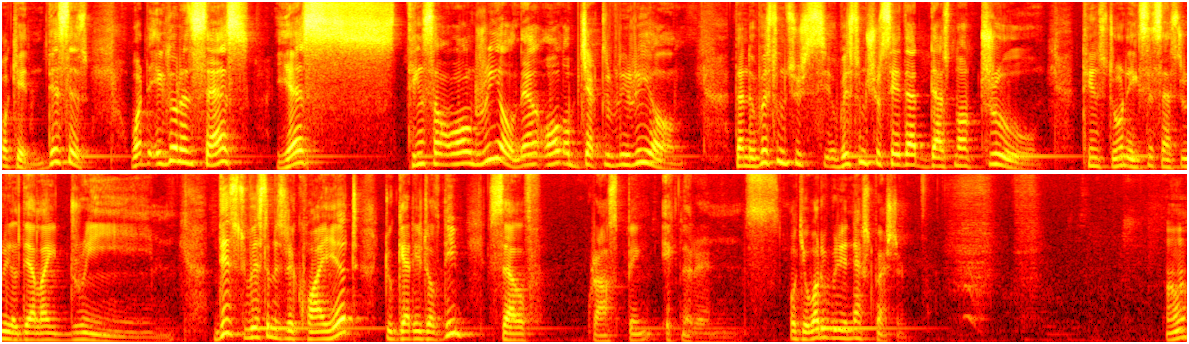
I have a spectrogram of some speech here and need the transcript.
Okay this is what the ignorance says. Yes things are all real. They're all objectively real. Then the wisdom should, wisdom should say that that's not true. Things don't exist as real. They're like dream. This wisdom is required to get rid of the self-grasping ignorance. Okay what will be the next question? Huh?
